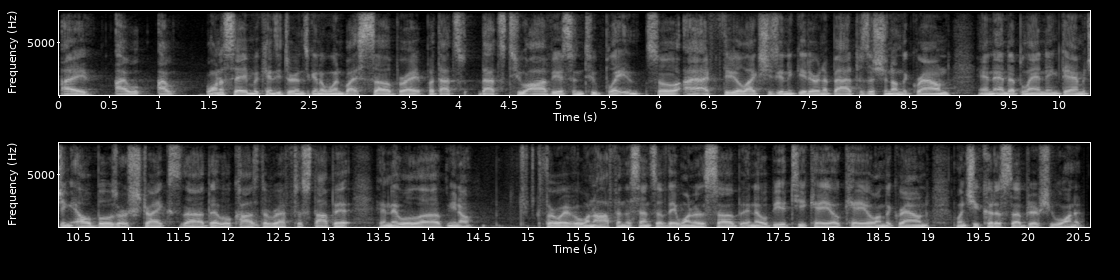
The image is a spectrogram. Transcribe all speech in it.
I I I I want to say Mackenzie Dern's going to win by sub, right? But that's that's too obvious and too blatant. So I, I feel like she's going to get her in a bad position on the ground and end up landing damaging elbows or strikes uh, that will cause the ref to stop it, and it will, uh, you know, throw everyone off in the sense of they wanted a sub, and it will be a TKO KO on the ground when she could have subbed her if she wanted.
